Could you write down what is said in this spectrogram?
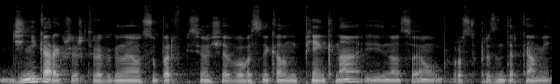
dziennikarek przecież, które wyglądają super, wpisują się w obecny kanon piękna i no są po prostu prezenterkami.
